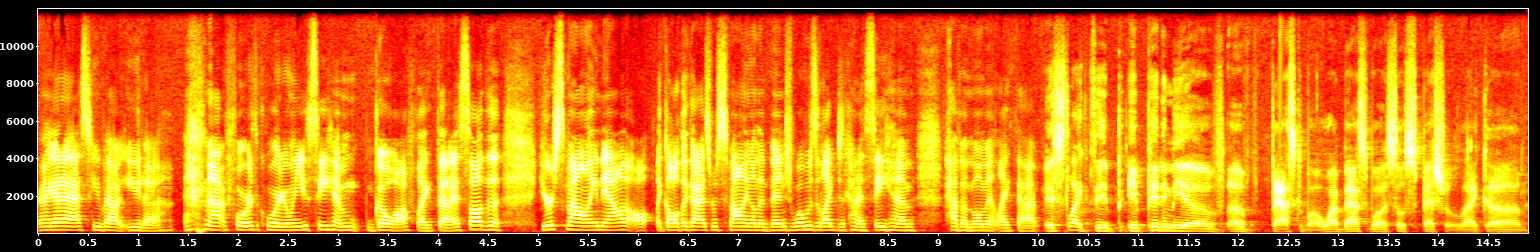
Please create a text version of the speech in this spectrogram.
I got to ask you about Yuta in that fourth quarter when you see him go off like that. I saw the you're smiling now, all, like all the guys were smiling on the bench. What was it like to kind of see him have a moment like that? It's like the epitome of, of basketball. Why basketball is so special. Like um,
